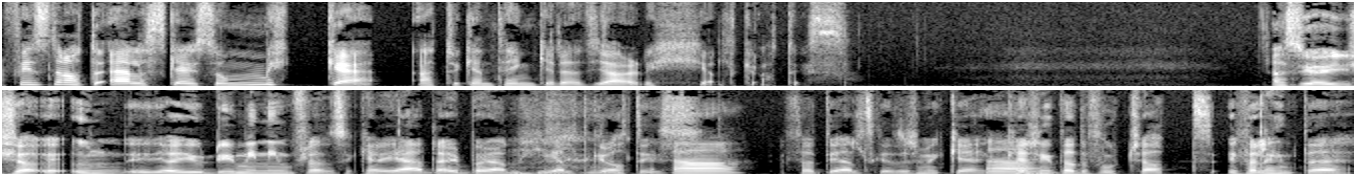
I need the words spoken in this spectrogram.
finns det något du älskar så mycket att du kan tänka dig att göra det helt gratis? Alltså jag, jag, jag gjorde ju min influencerkarriär där i början helt gratis. Ja, För att jag älskade det så mycket. Ja. Kanske inte hade fortsatt ifall jag inte,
